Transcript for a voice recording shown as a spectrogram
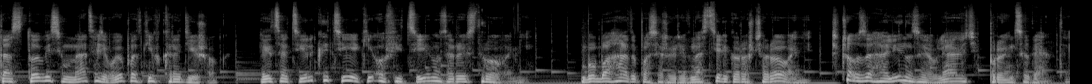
та 118 випадків крадіжок. І це тільки ті, які офіційно зареєстровані. Бо багато пасажирів настільки розчаровані, що взагалі не заявляють про інциденти.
